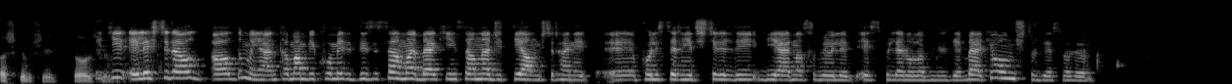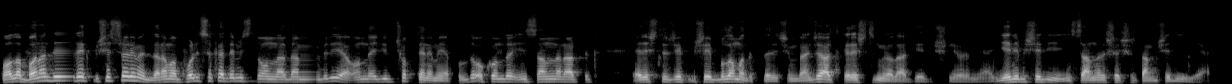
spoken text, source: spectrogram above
Başka bir şey. Doğru Peki söylüyorsun. eleştiri al- aldı mı? Yani tamam bir komedi dizisi ama belki insanlar ciddiye almıştır. Hani e, polislerin yetiştirildiği bir yer nasıl böyle espriler olabilir diye. Belki olmuştur diye soruyorum. Valla bana direkt bir şey söylemediler ama polis akademisi de onlardan biri ya. Onunla ilgili çok deneme yapıldı. O konuda insanlar artık eleştirecek bir şey bulamadıkları için bence artık eleştirmiyorlar diye düşünüyorum yani. Yeni bir şey değil. İnsanları şaşırtan bir şey değil yani.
